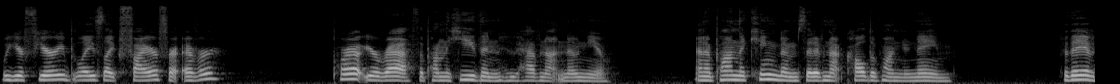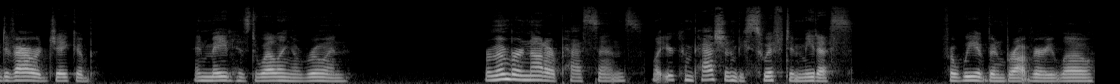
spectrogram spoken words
Will your fury blaze like fire forever? Pour out your wrath upon the heathen who have not known you, and upon the kingdoms that have not called upon your name. For they have devoured Jacob, and made his dwelling a ruin. Remember not our past sins. Let your compassion be swift to meet us, for we have been brought very low.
